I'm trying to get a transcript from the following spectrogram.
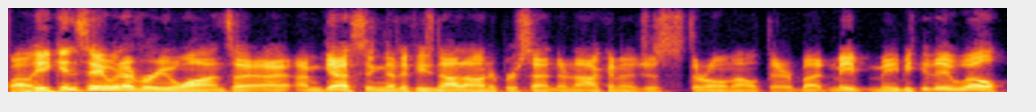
Well, he can say whatever he wants. I, am guessing that if he's not 100%, they're not going to just throw him out there. But maybe maybe they will.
